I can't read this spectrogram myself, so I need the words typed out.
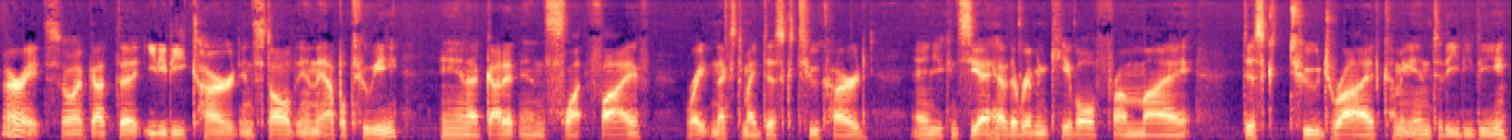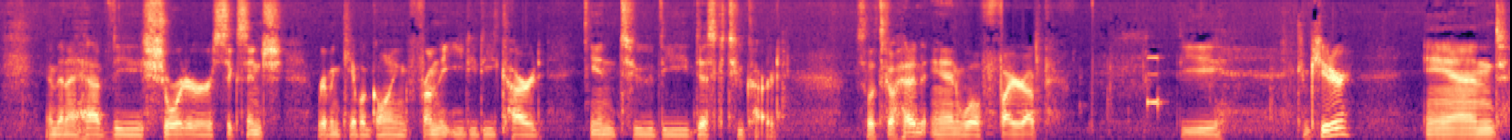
Alright, so I've got the EDD card installed in the Apple IIe and I've got it in slot 5 right next to my disk 2 card and you can see I have the ribbon cable from my disk 2 drive coming into the EDD and then I have the shorter 6 inch ribbon cable going from the EDD card into the disk 2 card. So let's go ahead and we'll fire up the computer and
